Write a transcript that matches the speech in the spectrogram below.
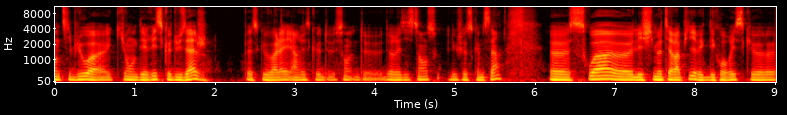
antibiotiques qui ont des risques d'usage, parce que voilà, il y a un risque de, de, résistance des choses comme ça. Euh, soit euh, les chimiothérapies avec des gros risques, euh,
